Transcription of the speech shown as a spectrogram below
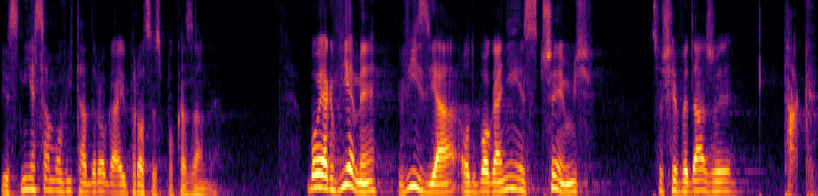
jest niesamowita droga i proces pokazany. Bo jak wiemy, wizja od Boga nie jest czymś, co się wydarzy tak.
